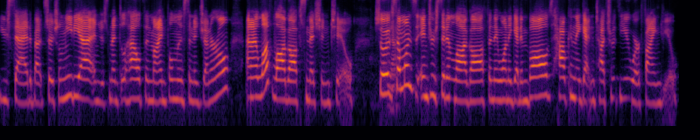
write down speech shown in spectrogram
you said about social media and just mental health and mindfulness in a general. And I love Log Off's mission too. So if yeah. someone's interested in Log Off and they want to get involved, how can they get in touch with you or find you?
